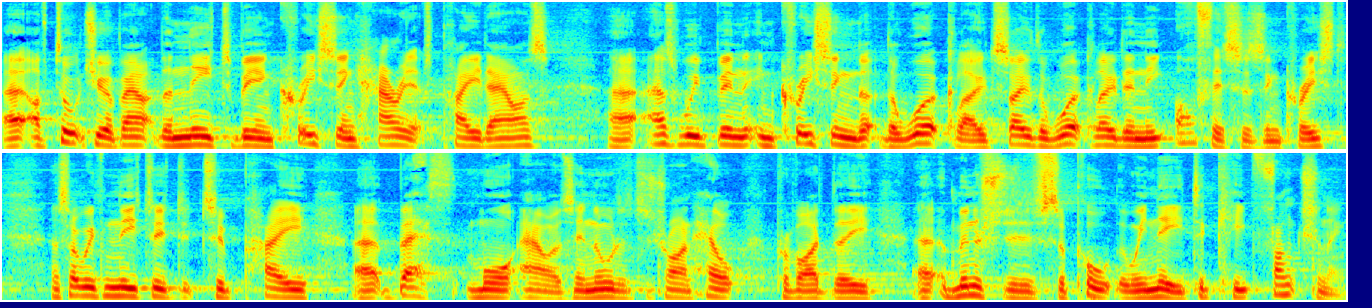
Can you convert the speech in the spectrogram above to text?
Uh, I've talked to you about the need to be increasing Harriet's paid hours. Uh, as we've been increasing the, the, workload, so the workload in the office has increased, and so we've needed to pay uh, Beth more hours in order to try and help provide the uh, administrative support that we need to keep functioning.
